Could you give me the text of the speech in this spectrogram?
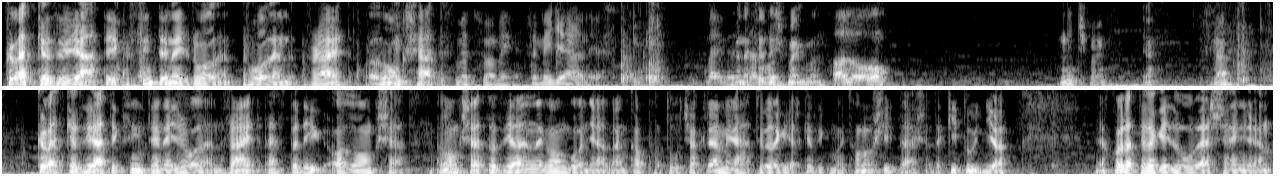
Következő játék, szintén egy Roland, Roland Wright, a Long Shot. Ezt vedd fel még egyszer, még elnéztem. Megnéztem, De neked is megvan? Halló? Nincs meg. Ja. Na? Következő játék szintén egy roll and write, ez pedig a long shot. A long shot az jelenleg angol nyelven kapható, csak remélhetőleg érkezik majd honosítása, de ki tudja. Gyakorlatilag egy lóversenyen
